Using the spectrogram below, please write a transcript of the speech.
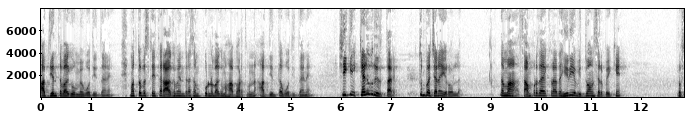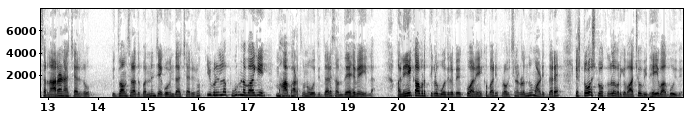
ಆದ್ಯಂತವಾಗಿ ಒಮ್ಮೆ ಓದಿದ್ದಾನೆ. ಮತ್ತೊಬ್ಬ ಸ್ನೇಹಿತ ರಾಘವೇಂದ್ರ ಸಂಪೂರ್ಣವಾಗಿ ಮಹಾಭಾರತವನ್ನು ಆದ್ಯಂತ ಓದಿದ್ದಾನೆ. ಹೀಗೆ ಕೆಲವರು ಇರ್ತಾರೆ. ತುಂಬ ಜನ ಇರೋಲ್ಲ. ನಮ್ಮ ಸಾಂಪ್ರದಾಯಿಕರಾದ ಹಿರಿಯ ವಿದ್ವಾಂಸರ ಪೈಕಿ ಪ್ರೊಫೆಸರ್ ನಾರಾಯಣಾಚಾರ್ಯರು, ವಿದ್ವಾಂಸರಾದ ಬನ್ನಂಜೆ ಗೋವಿಂದಾಚಾರ್ಯರು, ಇವರೆಲ್ಲ ಪೂರ್ಣವಾಗಿ ಮಹಾಭಾರತವನ್ನು ಓದಿದ್ದಾರೆ. ಸಂದೇಹವೇ ಇಲ್ಲ. ಅನೇಕ ಆವೃತ್ತಿಗಳು ಓದಿರಬೇಕು, ಅನೇಕ ಬಾರಿ ಪ್ರವಚನಗಳನ್ನು ಮಾಡಿದ್ದಾರೆ. ಎಷ್ಟೋ ಶ್ಲೋಕಗಳು ಅವರಿಗೆ ವಾಚೋ ವಿಧೇಯವಾಗೂ ಇವೆ.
